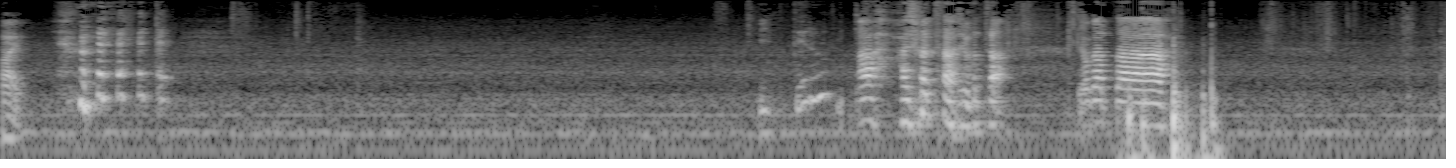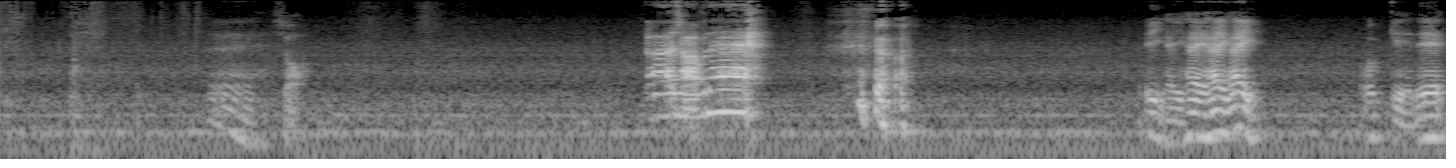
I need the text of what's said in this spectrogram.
はい。いってる？あ、始まった、始まった。よかった。えーしょ。あーしょ、危ねえ。はいはいはいはいはい。オッケーで。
